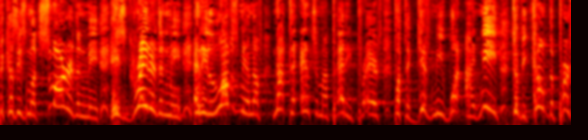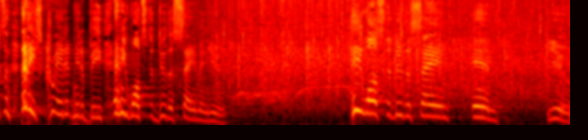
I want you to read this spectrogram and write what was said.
because he's much smarter than me, he's greater than me, and he loves me enough not to answer my petty prayers, but to give me what I need to become the person that He's created me to be, and He wants to do the same in you. He wants to do the same in you.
